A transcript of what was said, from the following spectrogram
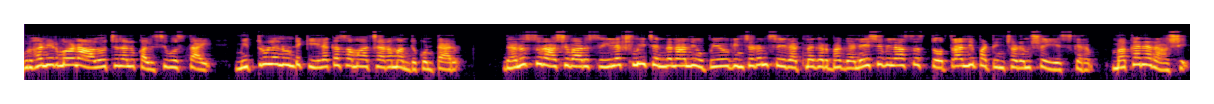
గృహ నిర్మాణ ఆలోచనలు కలిసి వస్తాయి. మిత్రుల నుండి కీలక సమాచారం అందుకుంటారు. ధనుస్సు రాశివారు శ్రీలక్ష్మీ చందనాన్ని ఉపయోగించడం శ్రీ రత్నగర్భ గణేశ విలాస స్తోత్రాన్ని పఠించడం శ్రేయస్కరం. మకర రాశి.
